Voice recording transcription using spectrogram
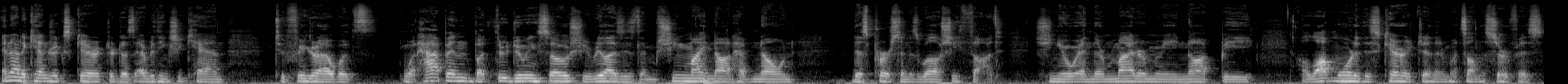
and Anna Kendrick's character does everything she can to figure out what's what happened. But through doing so, she realizes that she might not have known this person as well as she thought she knew, and there might or may not be a lot more to this character than what's on the surface.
